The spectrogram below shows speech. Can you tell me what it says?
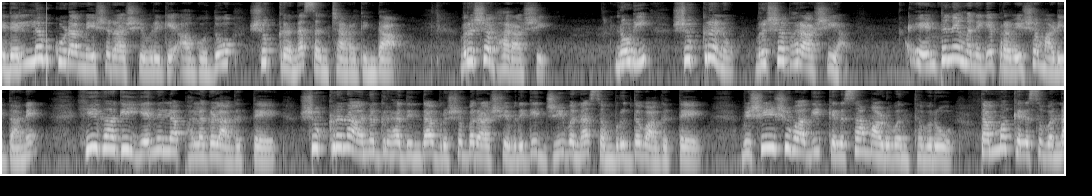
ಇದೆಲ್ಲವೂ ಕೂಡ ಮೇಷರಾಶಿಯವರಿಗೆ ಆಗೋದು ಶುಕ್ರನ ಸಂಚಾರದಿಂದ. ವೃಷಭ ರಾಶಿ. ನೋಡಿ, ಶುಕ್ರನು ವೃಷಭ ರಾಶಿಯ. ಎಂಟನೇ ಮನೆಗೆ ಪ್ರವೇಶ ಮಾಡಿದ್ದಾನೆ. ಹೀಗಾಗಿ ಏನೆಲ್ಲ ಫಲಗಳಾಗತ್ತೆ? ಶುಕ್ರನ ಅನುಗ್ರಹದಿಂದ ವೃಷಭ ರಾಶಿಯವರಿಗೆ ಜೀವನ ಸಮೃದ್ಧವಾಗುತ್ತೆ. ವಿಶೇಷವಾಗಿ ಕೆಲಸ ಮಾಡುವಂಥವರು ತಮ್ಮ ಕೆಲಸವನ್ನ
